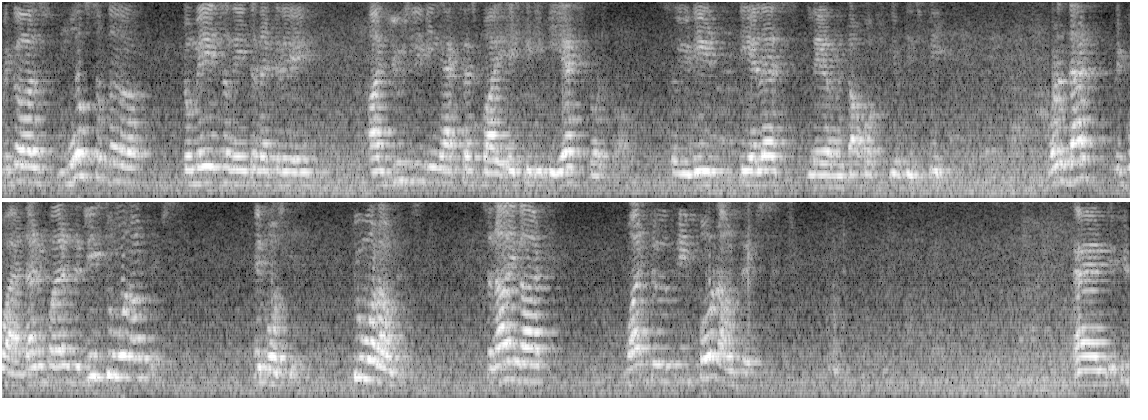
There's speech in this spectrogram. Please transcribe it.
Because most of the domains on the internet today are usually being accessed by HTTPS protocol. So you need TLS layer on top of your TCP. What does that require? That requires at least two more round trips in most cases. Two more round trips. So now you got one, two, three, four round trips. And if you,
